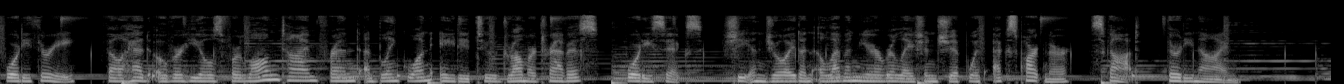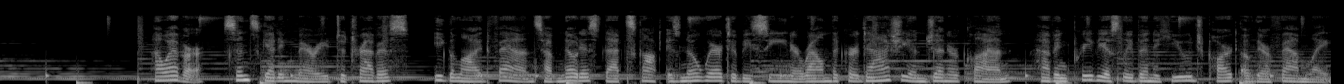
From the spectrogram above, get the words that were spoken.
43, fell head over heels for longtime friend and Blink-182 drummer Travis, 46, she enjoyed an 11-year relationship with ex-partner, Scott, 39. However, since getting married to Travis, eagle-eyed fans have noticed that Scott is nowhere to be seen around the Kardashian-Jenner clan, having previously been a huge part of their family,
